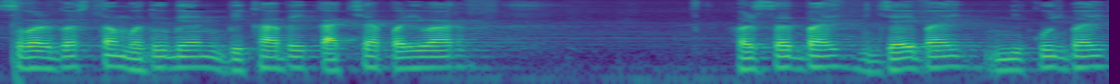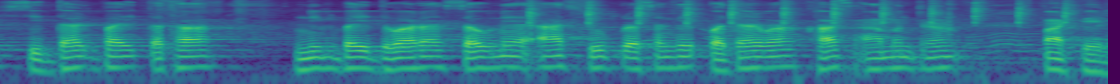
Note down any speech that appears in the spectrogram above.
સ્વર્ગસ્થ મધુબેન, ભીખાભાઈ કાછિયા પરિવાર, હર્ષદભાઈ, જયભાઈ, નિકુંજભાઈ, સિદ્ધાર્થભાઈ તથા નીલભાઈ દ્વારા સૌને આ શુભ પ્રસંગે પધારવા ખાસ આમંત્રણ પાઠવેલ.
